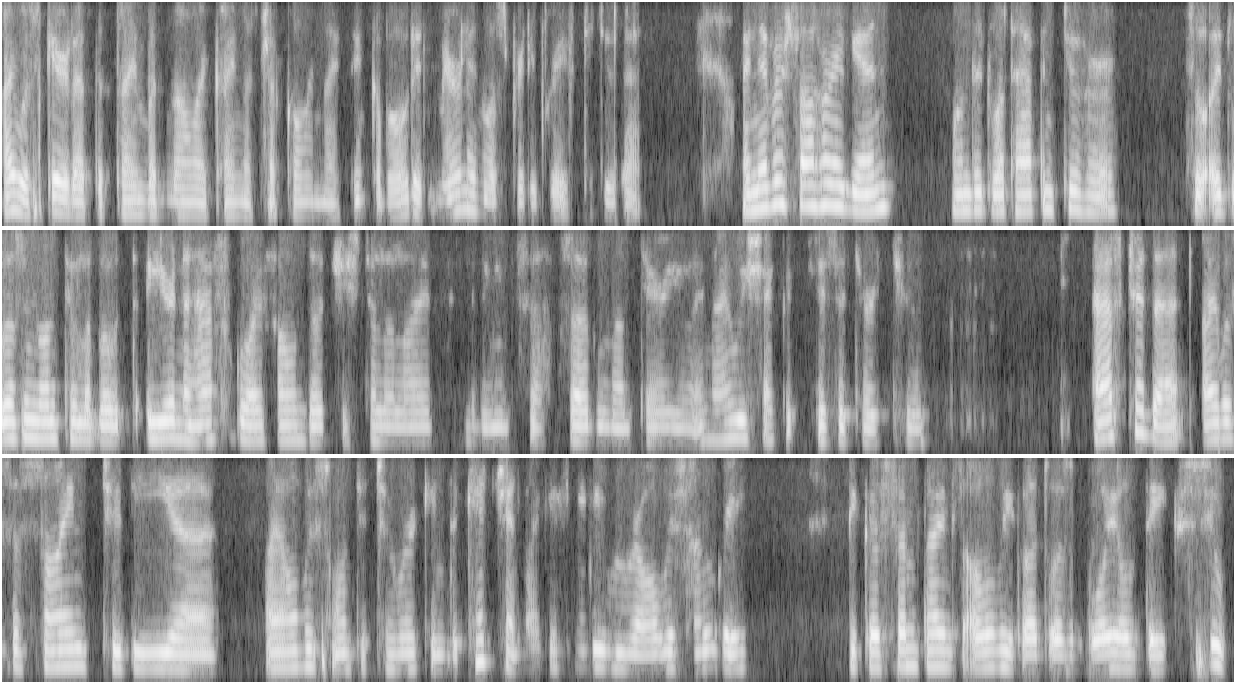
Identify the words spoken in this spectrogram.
I was scared at the time, but now I kind of chuckle when I think about it. Marilyn was pretty brave to do that. I never saw her again, wondered what happened to her. So it wasn't until about a year and a half ago I found out she's still alive, living in southern Ontario, and I wish I could visit her too. After that, I was assigned to the. Uh, I always wanted to work in the kitchen. I guess maybe we were always hungry, because sometimes all we got was boiled egg soup.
